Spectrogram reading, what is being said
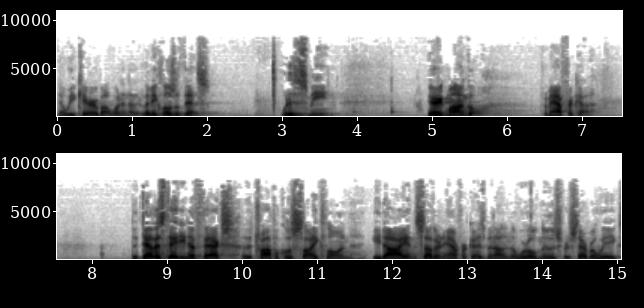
that we care about one another. Let me close with this. What does this mean? Eric Mongol from Africa. The devastating effects of the tropical cyclone Idai in southern Africa has been on the world news for several weeks.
